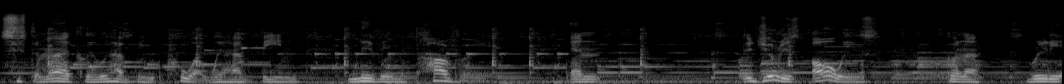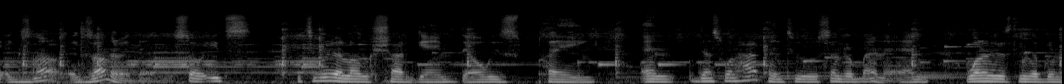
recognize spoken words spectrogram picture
systematically we have been poor we have been living in poverty and the jury is always gonna really exonerate them. So it's it's really a long shot game they're always playing. And that's what happened to Sandra Bland and one of the things I've been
